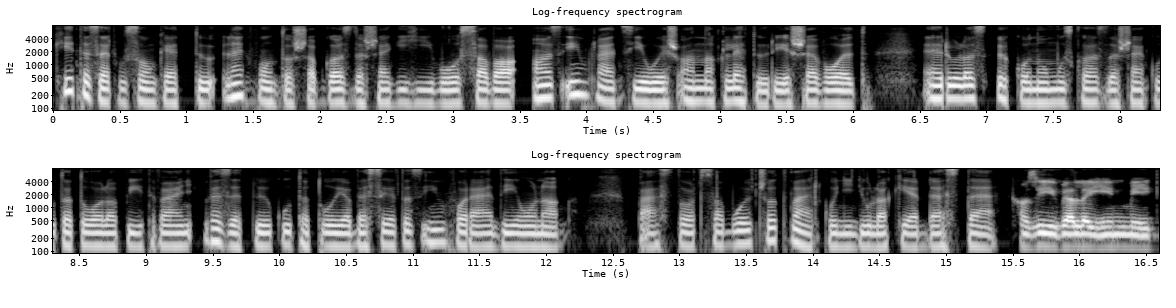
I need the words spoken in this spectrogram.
2022 legfontosabb gazdasági hívószava az infláció és annak letörése volt. Erről az Ökonomusz Gazdaságkutató Alapítvány vezető kutatója beszélt az Inforádiónak. Pásztor Szabolcsot Várkonyi Gyula kérdezte. Az év elején még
